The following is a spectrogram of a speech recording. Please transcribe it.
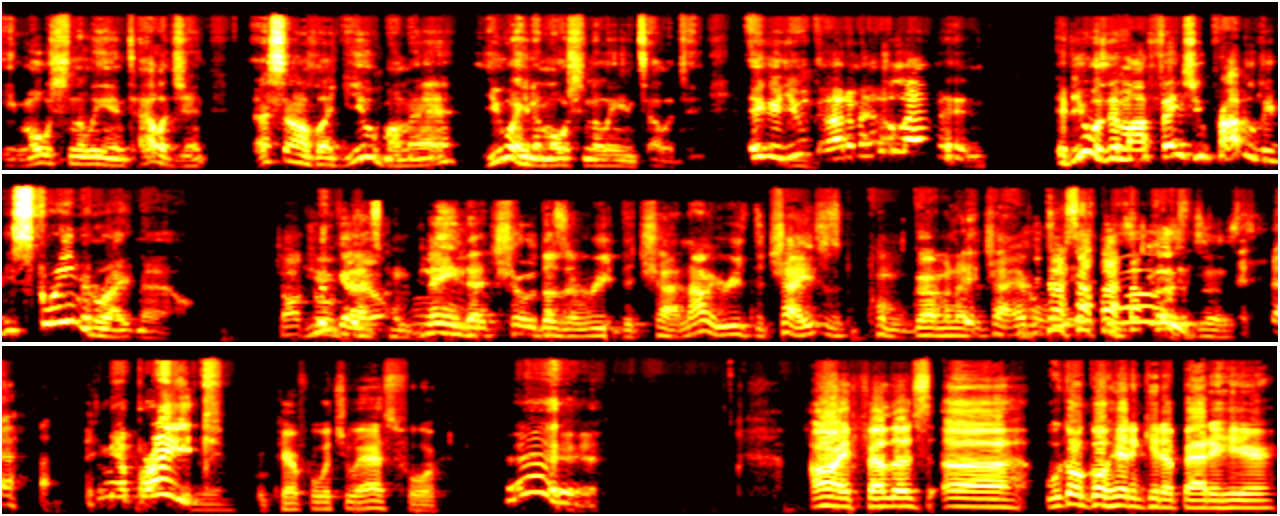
emotionally intelligent. That sounds like you, my man. You ain't emotionally intelligent. Nigga, you mm. got him at 11. If you was in my face, you'd probably be screaming right now. Talk to You him, guys Phil. complain that Cho doesn't read the chat. Now he reads the chat. He's just come grabbing at the chat every time. Jesus. Give me a break. Be careful what you ask for. Yeah. All right, fellas. Uh, we're gonna go ahead and get up out of here.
